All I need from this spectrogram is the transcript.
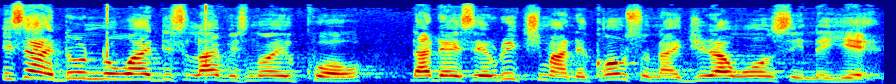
He said, I don't know why this life is not equal, that there's a rich man that comes to Nigeria once in a year.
